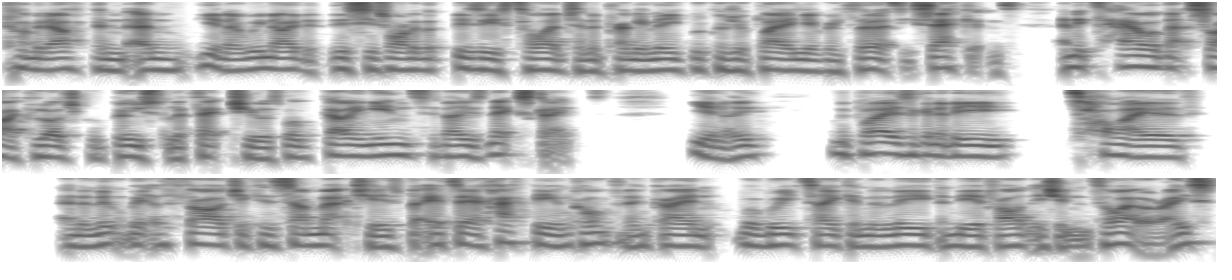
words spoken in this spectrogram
coming up, and and you know, we know that this is one of the busiest times in the Premier League because you're playing every 30 seconds, and it's how that psychological boost will affect you as well going into those next games. You know, the players are going to be tired and a little bit lethargic in some matches. But if they're happy and confident going, well, we've taken the lead and the advantage in the title race,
